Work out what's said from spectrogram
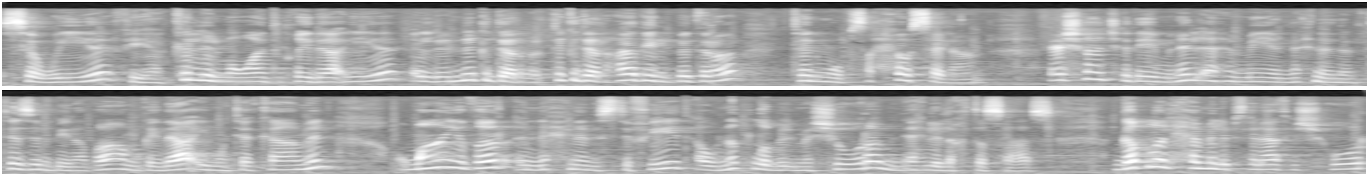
سوية فيها كل المواد الغذائية اللي نقدر تقدر هذه البذرة تنمو بصحة وسلام. عشان كذي من الأهمية أن إحنا نلتزم بنظام غذائي متكامل وما يضر أن إحنا نستفيد أو نطلب المشورة من أهل الاختصاص. قبل الحمل بثلاث شهور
